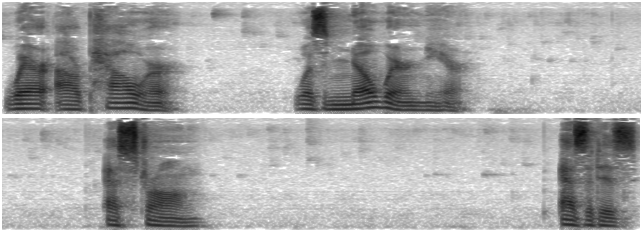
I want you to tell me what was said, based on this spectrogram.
where our power was nowhere near as strong as it is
